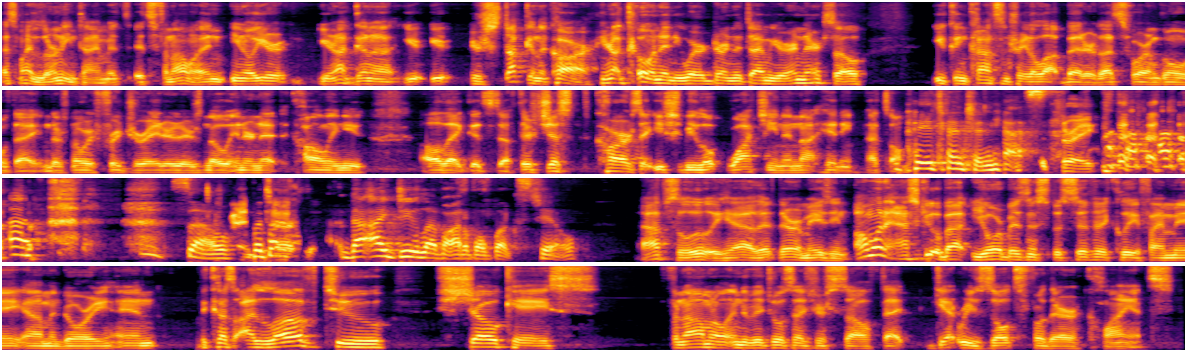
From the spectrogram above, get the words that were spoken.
that's my learning time. It's it's phenomenal. And you know, you're you're not gonna you're you're, you're stuck in the car. You're not going anywhere during the time you're in there. So you can concentrate a lot better. That's where I'm going with that. And there's no refrigerator, there's no internet calling you, all that good stuff. There's just cars that you should be lo- watching and not hitting. That's all. Pay attention. Yes. That's right. so, but that's, that I do love Audible books too. Absolutely. Yeah, they're amazing. I want to ask you about your business specifically, if I may, um, Midori, and because I love to showcase phenomenal individuals as yourself that get results for their clients.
